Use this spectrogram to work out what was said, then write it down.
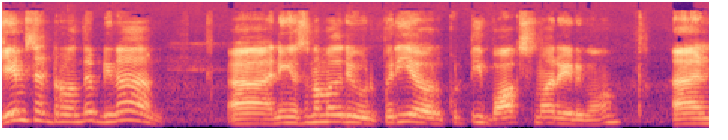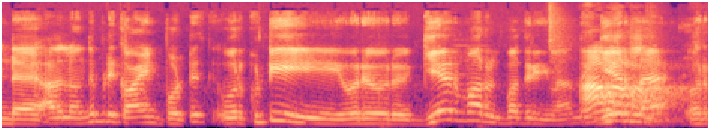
கேம் சென்டர் வந்து எப்படின்னா நீங்க சொன்ன மாதிரி ஒரு பெரிய ஒரு குட்டி பாக்ஸ் மாதிரி இருக்கும். அண்ட் அதுல வந்து இப்படி காயின் போட்டு ஒரு குட்டி ஒரு ஒரு கியர் மாதிரி இருக்கு பாத்திருக்கீங்களா அந்த கியர்ல. ஒரு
